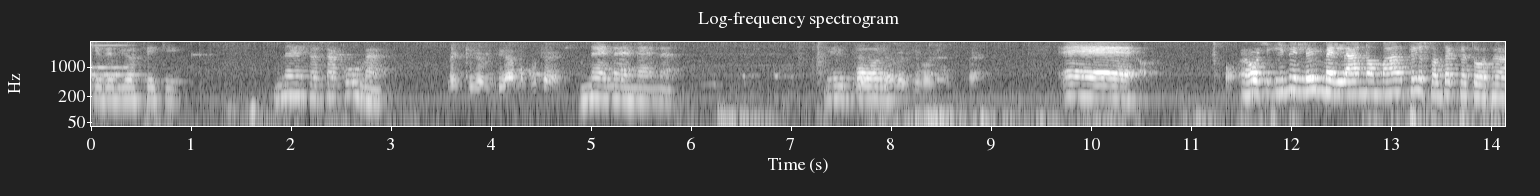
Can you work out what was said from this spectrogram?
και η βιβλιοθήκη. Ναι, σας ακούμε. Ναι, κύριε Ολυμπιά, με ακούτε; Ναι, ναι, ναι, ναι. Λοιπόν, ε, όχι, είναι λέει μελάνομα. Τέλος πάντων, εντάξει, θα το, θα,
